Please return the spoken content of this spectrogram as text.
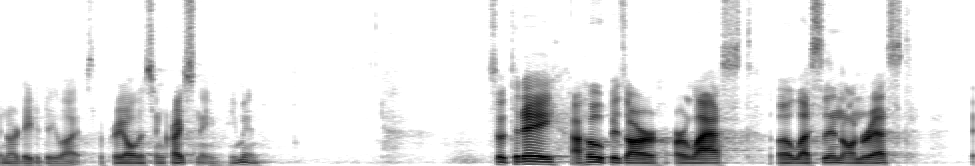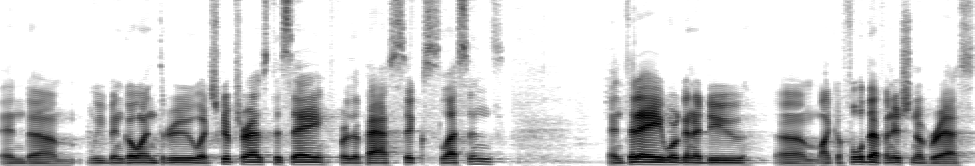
in our day to day lives. I pray all this in Christ's name. Amen. So, today, I hope, is our, our last uh, lesson on rest. And um, we've been going through what Scripture has to say for the past six lessons. And today, we're going to do um, like a full definition of rest,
